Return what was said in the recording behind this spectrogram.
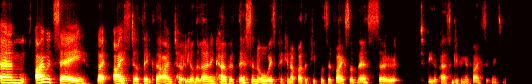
um, I would say, like, I still think that I'm totally on the learning curve of this and always picking up other people's advice on this. So to be the person giving advice, it makes me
